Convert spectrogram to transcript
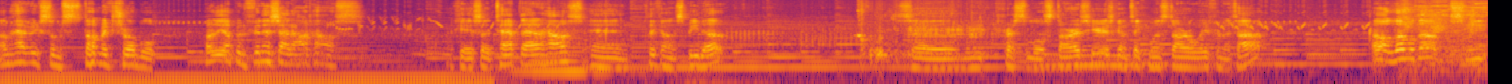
I'm having some stomach trouble. Hurry up and finish that outhouse. Okay, so tap the outhouse and click on speed up. So let me press the little stars here. It's going to take one star away from the top. Oh, leveled up. Sweet.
